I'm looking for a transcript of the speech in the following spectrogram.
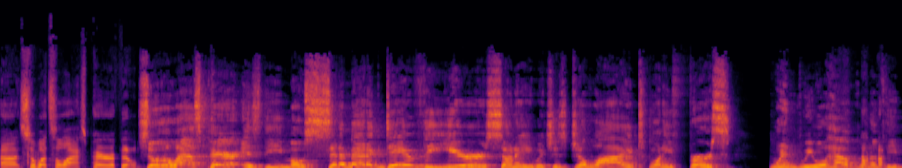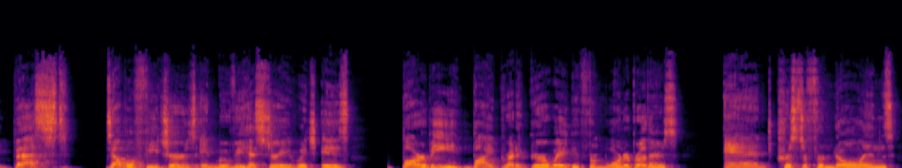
Uh, so what's the last pair of films? So the last pair is the most cinematic day of the year, Sonny, which is July 21st, when we will have one of the best double features in movie history, which is Barbie by Greta Gerwig from Warner Brothers and Christopher Nolan's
